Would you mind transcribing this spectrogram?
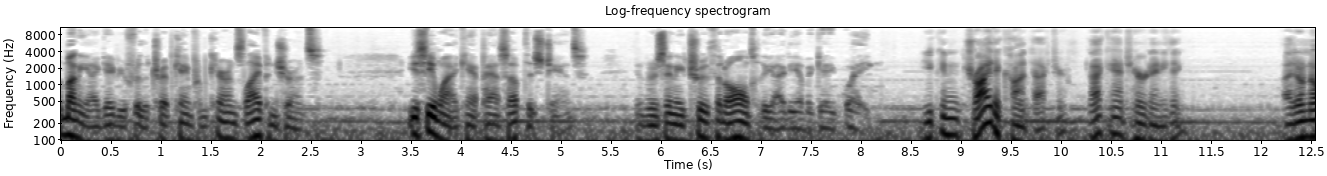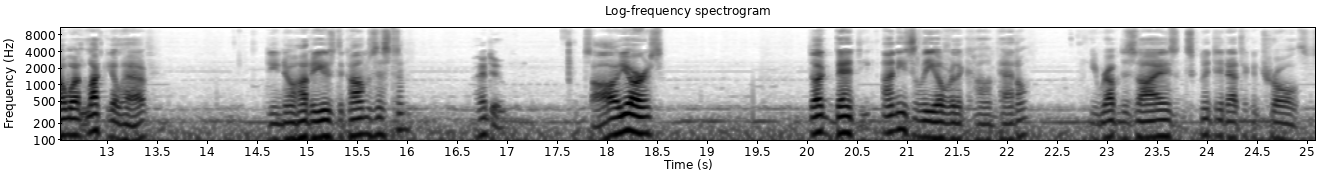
The money I gave you for the trip came from Karen's life insurance. You see why I can't pass up this chance, if there's any truth at all to the idea of a gateway. You can try to contact her. That can't hurt anything. I don't know what luck you'll have. Do you know how to use the comm system? I do. It's all yours. Doug bent uneasily over the comm panel. He rubbed his eyes and squinted at the controls.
